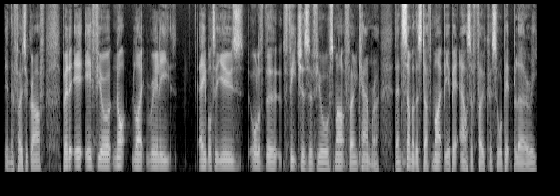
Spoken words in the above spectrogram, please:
in the photograph but if you're not like really able to use all of the features of your smartphone camera, then some of the stuff might be a bit out of focus or a bit blurry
